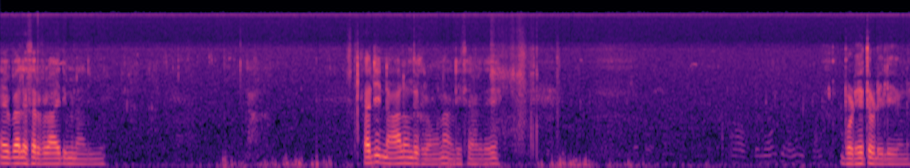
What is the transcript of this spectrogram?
ਇਹ ਪਹਿਲੇ ਸਰਫਰਾਜ ਦੀ ਬਣਾ ਲਈਏ ਸਾਡੀ ਨਾਲ ਹੁੰਦੇ ਖਲੋਣਾ ਵਾਲੀ ਸਾਈਡ ਦੇ। ਬੜੇ ਤੋੜੇ ਲਏ ਉਹਨੇ।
